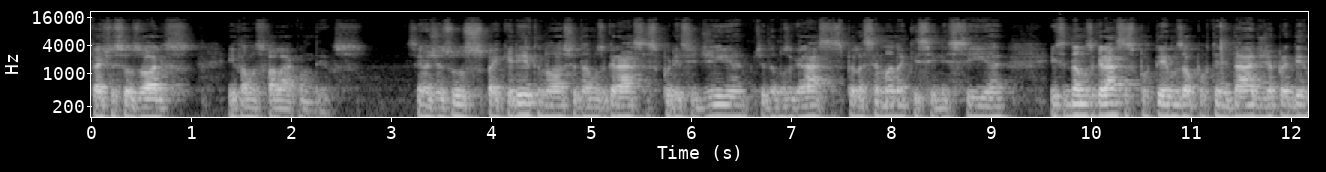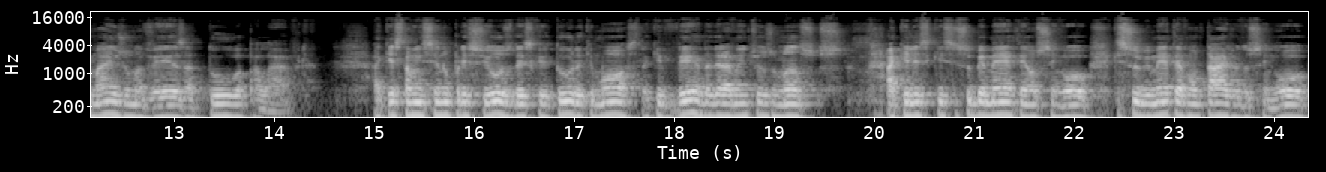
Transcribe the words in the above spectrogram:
Feche os seus olhos e vamos falar com Deus. Senhor Jesus, Pai querido, nós te damos graças por esse dia, te damos graças pela semana que se inicia e te damos graças por termos a oportunidade de aprender mais uma vez a tua palavra. Aqui está um ensino precioso da Escritura que mostra que verdadeiramente os mansos Aqueles que se submetem ao Senhor, que submetem à vontade do Senhor,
